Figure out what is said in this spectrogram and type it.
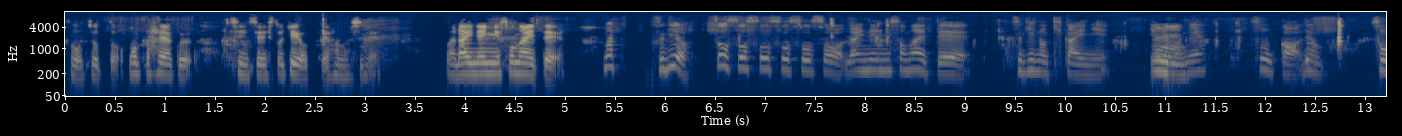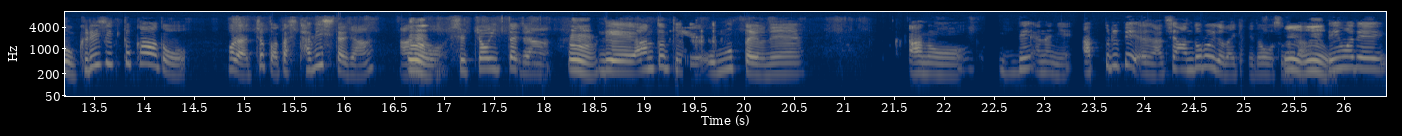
そう、ちょっともっと早く申請しとけよって話で。まあ来年に備えて、次よ。そうそうそうそうそうそう。来年に備えて、次の機会にやればね。そうか。でも、そう、クレジットカード、ほら、ちょっと私旅したじゃん？あの、出張行ったじゃん。うん、で、あの時思ったよね。あの、で、あ何？ Apple Pay、あ私 Android だけど、そのうんうん電話で、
